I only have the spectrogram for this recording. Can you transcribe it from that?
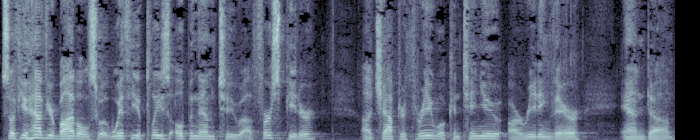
So if you have your Bibles with you, please open them to uh, 1 Peter uh, chapter 3. We'll continue our reading there. And um,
